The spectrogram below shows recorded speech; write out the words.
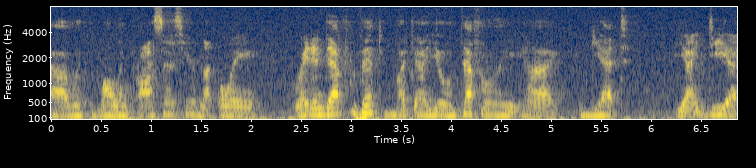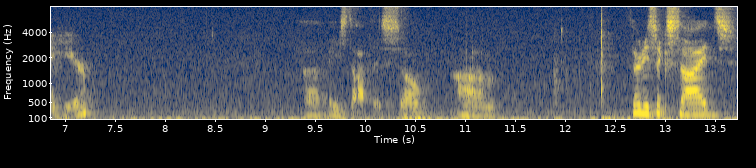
uh, with the modeling process here. I'm not going right in depth with it, but uh, you'll definitely uh, get the idea here uh, based off this. So um, 36 sides.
